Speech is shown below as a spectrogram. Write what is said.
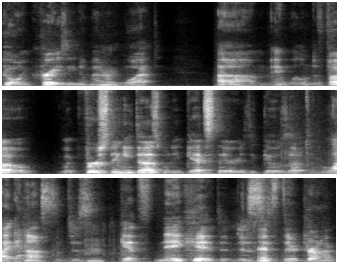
going crazy no matter what. Um, and Willem Dafoe, the first thing he does when he gets there is he goes up to the lighthouse and just Mm. gets naked and just sits there drunk.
